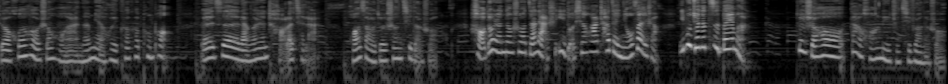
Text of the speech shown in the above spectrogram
这婚后生活啊，难免会磕磕碰碰。有一次两个人吵了起来，黄嫂就生气的说。好多人都说咱俩是一朵鲜花插在牛粪上，你不觉得自卑吗？这时候大黄理直气壮地说：“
